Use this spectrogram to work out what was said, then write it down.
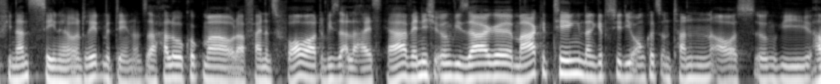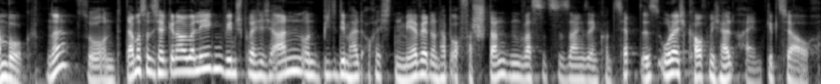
Finanzszene und rede mit denen und sage, hallo, guck mal, oder Finance Forward, wie sie alle heißt. Ja, wenn ich irgendwie sage Marketing, dann gibt es hier die Onkels und Tanten aus irgendwie Hamburg, ne? So, und da muss man sich halt genau überlegen, wen spreche ich an und biete dem halt auch echt einen Mehrwert und habe auch verstanden, was sozusagen sein Konzept ist. Oder ich kaufe mich halt ein. Gibt's ja auch.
